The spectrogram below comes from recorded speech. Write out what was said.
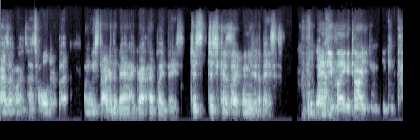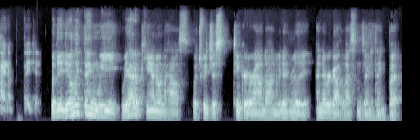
as I was as older, but when we started the band, I gra- I played bass just just because like we needed a bassist. And if you play guitar, you can you can kind of fake it. But the, the only thing we we had a piano in the house, which we just tinkered around on. We didn't really. I never got lessons or anything. But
